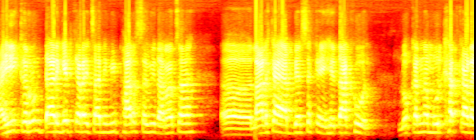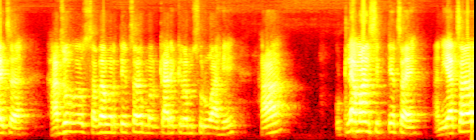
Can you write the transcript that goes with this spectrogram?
काही करून टार्गेट करायचं आणि मी फार संविधानाचा लाडका आहे, अभ्यासक आहे हे दाखवून लोकांना मूर्खात काढायचा. हा जो सदावर्तेचा कार्यक्रम सुरू आहे हा कुठल्या मानसिकतेचा आहे आणि याचा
